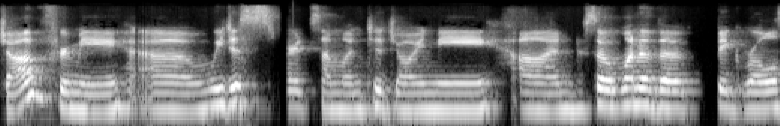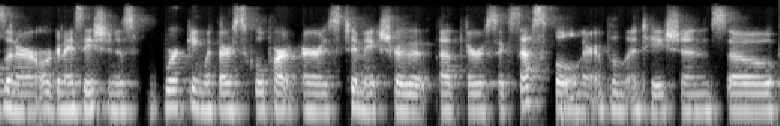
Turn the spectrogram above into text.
job for me. Um, we just hired someone to join me on. So, one of the big roles in our organization is working with our school partners to make sure that, that they're successful in their implementation. So,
